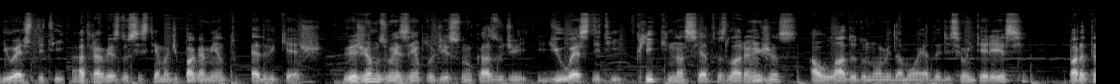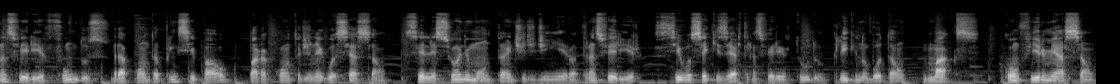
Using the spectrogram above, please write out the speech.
USDT através do sistema de pagamento Advcash. Vejamos um exemplo disso no caso de USDT. Clique nas setas laranjas ao lado do nome da moeda de seu interesse para transferir fundos da conta principal para a conta de negociação. Selecione o montante de dinheiro a transferir. Se você quiser transferir tudo, clique no botão Max. Confirme a ação.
